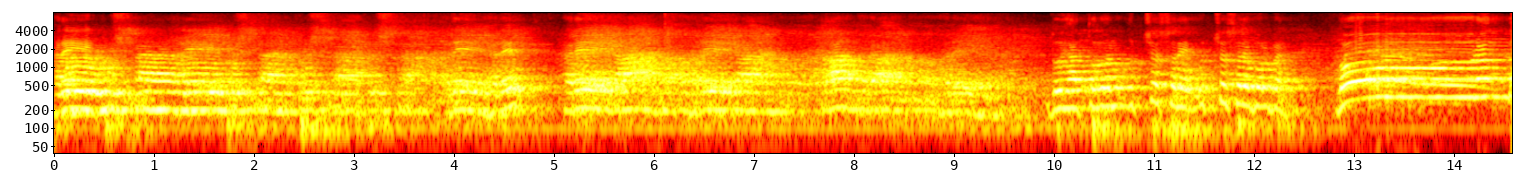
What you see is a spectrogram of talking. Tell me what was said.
হরে কৃষ্ণ হরে কৃষ্ণ কৃষ্ণ কৃষ্ণ হরে হরে হরে রাম হরে রাম রাম রাম হরে দুই হাত তুলুন উচ্চস্বরে উচ্চস্বরে বলবেন গৌরঙ্গ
